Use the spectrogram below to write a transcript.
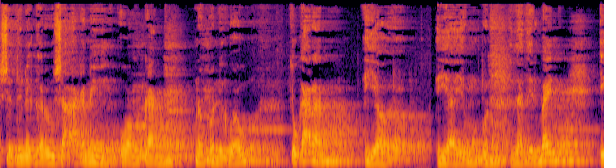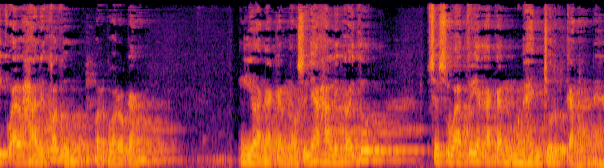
sedune kerusakane wong kang napa niku wau tukaran. Iya iya ya mungkin dzatil bain iku al halikatu perkara kang ngilangaken maksudnya halikah itu sesuatu yang akan menghancurkan ya.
